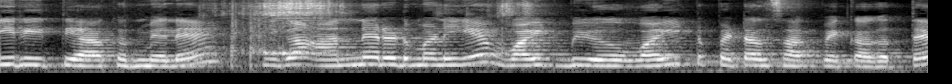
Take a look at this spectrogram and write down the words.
ಈ ರೀತಿ ಹಾಕಿದ್ಮೇಲೆ ಈಗ ಹನ್ನೆರಡು ಮಣಿಗೆ ವೈಟ್ ಬಿ ವೈಟ್ ಪೆಟಲ್ಸ್ ಹಾಕಬೇಕಾಗತ್ತೆ.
